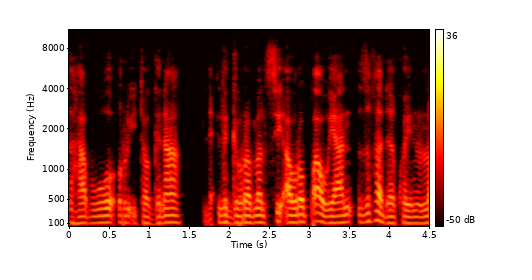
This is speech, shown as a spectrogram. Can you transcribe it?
ዝሃብዎ ርኢቶ ግና ልዕሊ ግብረ መልሲ ኣውሮጳውያን ዝኸደ ኮይኑ ኣሎ።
